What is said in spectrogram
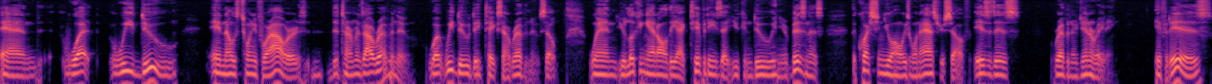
And what we do in those 24 hours determines our revenue what we do dictates our revenue. So when you're looking at all the activities that you can do in your business, the question you always want to ask yourself is this revenue generating? If it is,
